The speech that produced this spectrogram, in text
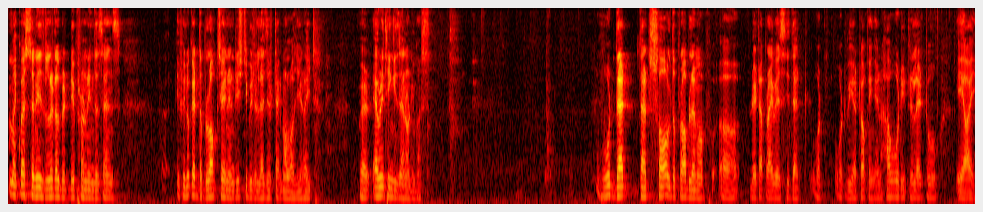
my question is a little bit different in the sense, if you look at the blockchain and distributed ledger technology, right, where everything is anonymous, would that that solve the problem of uh, data privacy that what what we are talking, and how would it relate to AI?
